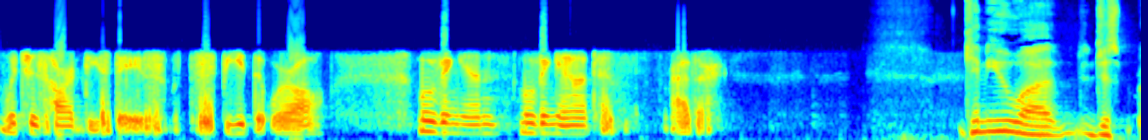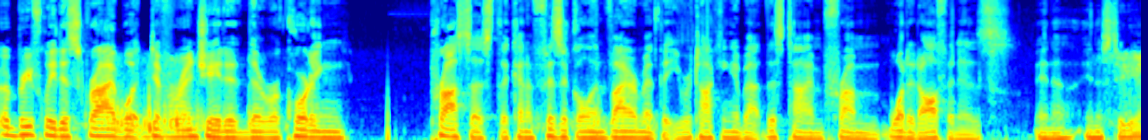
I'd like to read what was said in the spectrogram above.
which is hard these days with the speed that we're all moving in, moving at, rather. Can you uh, just briefly describe what differentiated the recording process, the kind of physical environment that you were talking about this time, from what it often is in a in a studio?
